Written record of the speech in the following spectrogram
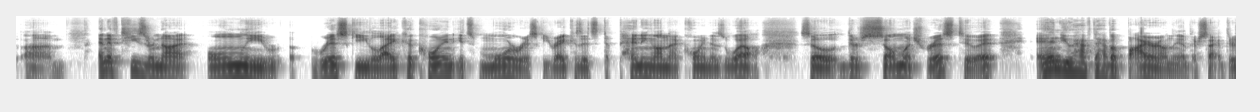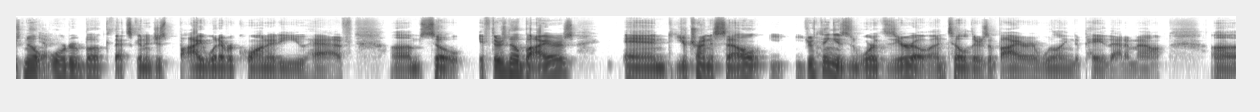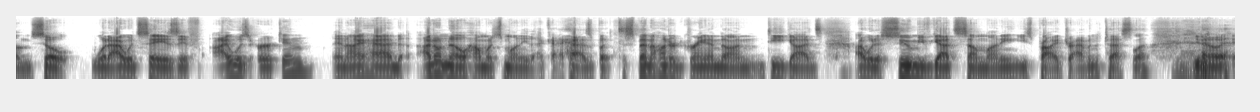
um, NFTs are not only risky like a coin, it's more risky, right? Because it's depending on that coin as well. So there's so much risk to it. And you have to have a buyer on the other side. There's no Yep. order book that's going to just buy whatever quantity you have. Um, so if there's no buyers, and you're trying to sell, your thing is worth zero until there's a buyer willing to pay that amount. Um, so what I would say is if I was Erkin and I had, I don't know how much money that guy has, but to spend a hundred grand on DeGods, I would assume you've got some money. He's probably driving a Tesla. You know,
